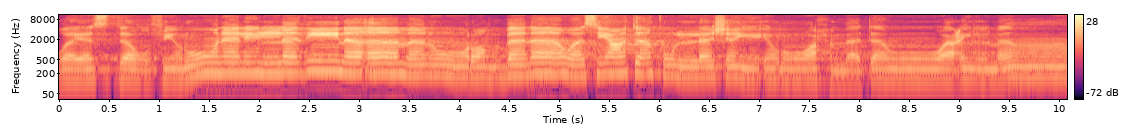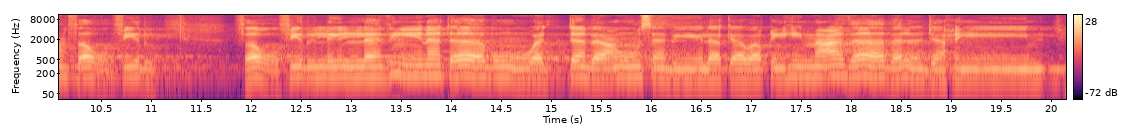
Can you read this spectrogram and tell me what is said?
ويستغفرون للذين آمنوا ربنا وسعت كل شيء رحمة وعلما فاغفر فاغفر للذين تابوا واتبعوا سبيلك وقهم عذاب الجحيم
